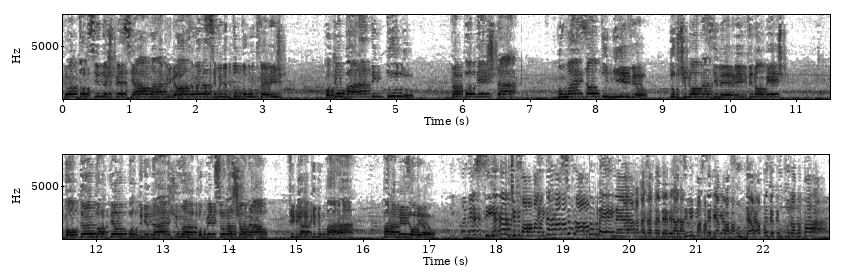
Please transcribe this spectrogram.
tem uma torcida especial, maravilhosa, mas acima de tudo estou muito feliz porque o Pará tem tudo para poder estar no mais alto nível do futebol brasileiro e finalmente voltando a ter a oportunidade de uma competição nacional ficar aqui no Pará. Parabéns ao Leão. E conhecida de forma internacional também, né? Através da TV Brasil em parceria com a Funtel, a TV Cultura do Pará.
